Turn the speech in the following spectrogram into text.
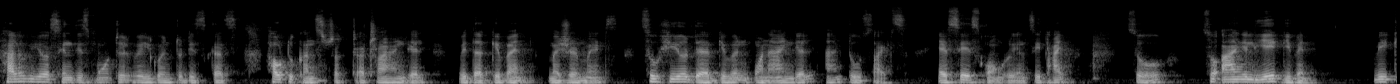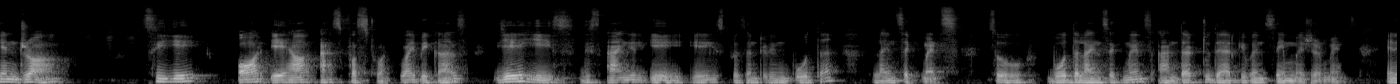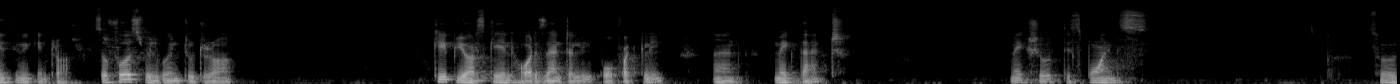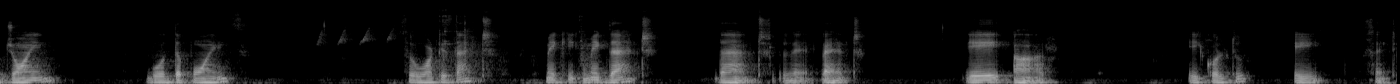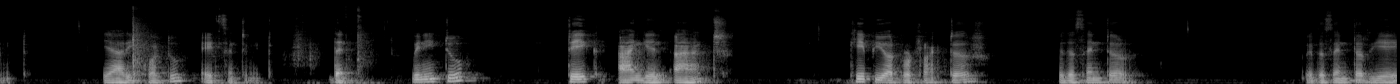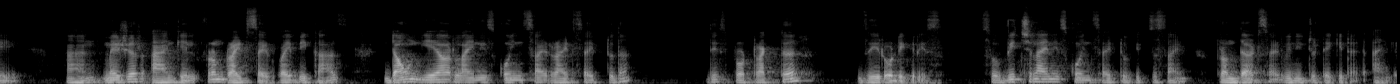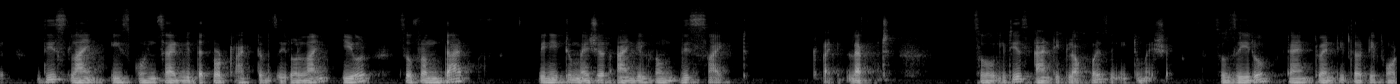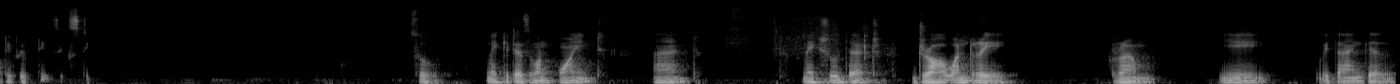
Hello viewers, in this module we are going to discuss how to construct a triangle with the given measurements. So here they are given one angle and two sides. SA is congruency type. So, so angle A given, we can draw CA or AR as first one. Why? Because A is this angle A, A is presented in both the line segments. So both the line segments and that too they are given same measurements. Anything we can draw. So first we're going to draw. Keep your scale horizontally perfectly and make that. Make sure these points. So join both the points so what is that make it make that that let, let ar equal to 8 centimeter. Ar equal to 8 centimeter. Then we need to take angle at keep your protractor with the center with the center a and measure angle from right side. Why? Because down AR line is coincide right side to the this protractor 0 degrees so which line is coincide to which side from that side we need to take it at angle. This line is coincide with the protractor 0 line here. So from that we need to measure angle from this side right left. So it is anti-clockwise we need to measure. So 0 10 20 30 40 50 60 so make it as one point and make sure that draw one ray from A with angle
